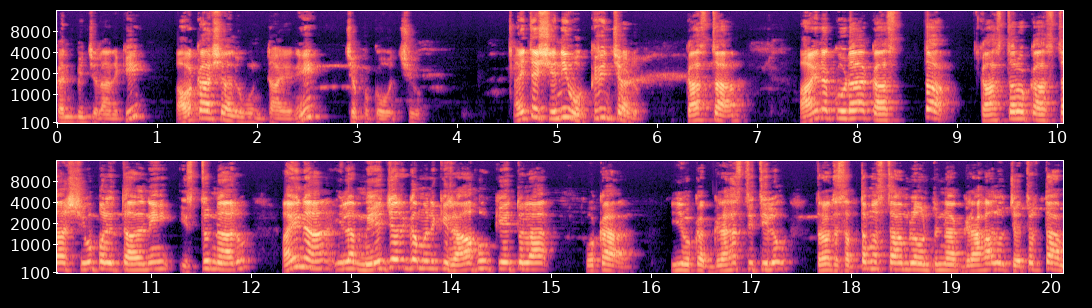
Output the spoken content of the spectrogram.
కనిపించడానికి అవకాశాలు ఉంటాయని చెప్పుకోవచ్చు. అయితే శని వక్రించాడు. కాస్త ఆయన కూడా కాస్త కాస్తలో కాస్త శివ ఫలితాలని ఇస్తున్నారు. అయినా ఇలా మేజర్గా మనకి రాహు కేతుల ఒక ఈ యొక్క గ్రహ స్థితిలు తర్వాత సప్తమ స్థానంలో ఉంటున్న గ్రహాలు చతుర్థం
